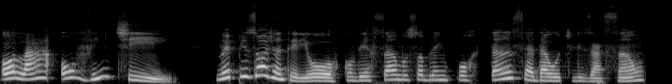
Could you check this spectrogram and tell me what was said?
Olá, ouvinte! No episódio anterior, conversamos sobre a importância da utilização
